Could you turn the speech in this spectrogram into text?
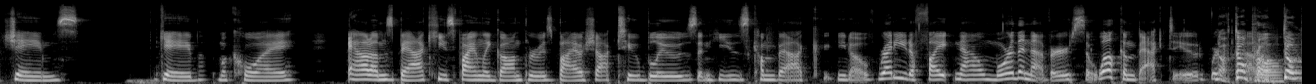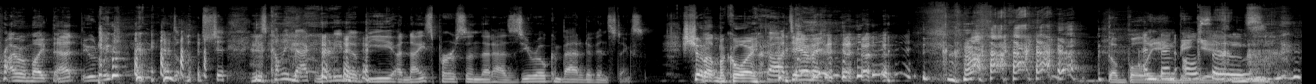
James, Gabe, McCoy. Adam's back. He's finally gone through his Bioshock 2 blues and he's come back, you know, ready to fight now more than ever. So welcome back, dude. We're No, don't proud. prime, don't prime him like that, dude. We can't handle that shit. He's coming back ready to be a nice person that has zero combative instincts. Shut up, McCoy. God damn it. The and bullying then begins. also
